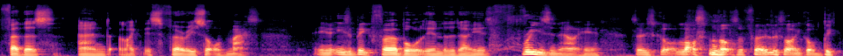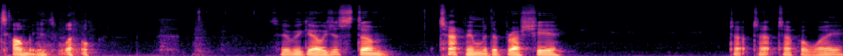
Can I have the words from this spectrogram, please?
feathers and like this furry sort of mass. He's a big fur ball at the end of the day. It's freezing out here, so he's got lots and lots of fur. It looks like he's got a big tummy as well. So here we go. Just um, tap in with the brush here. Tap, tap, tap away.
